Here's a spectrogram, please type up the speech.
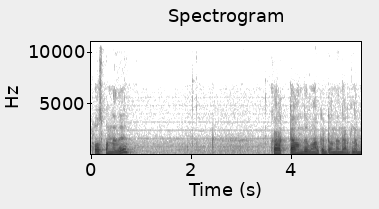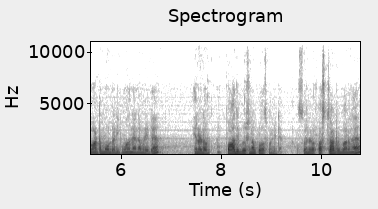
க்ளோஸ் பண்ணது கரெக்டாக வந்து மார்க்கெட் வந்து இந்த இடத்துல பாட்டம் அவுட் அடிக்கும் போது நான் என்ன பண்ணிட்டேன்? என்னோடய பாதி பொசிஷனை க்ளோஸ் பண்ணிட்டேன். ஸோ என்னோடய ஃபஸ்ட் ஆர்டர் பாருங்கள்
